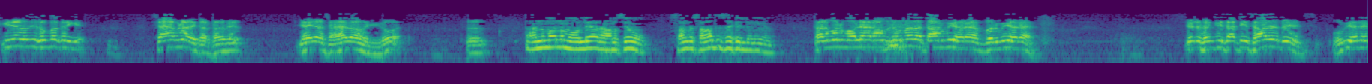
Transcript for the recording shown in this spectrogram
ਕਿਹਨਾਂ ਉਹਦੀ ਸੋਭਾ ਕਰੀਏ? ਸਾਹਿਬ ਨਾਲ ਕਰ ਸਕਦੇ। ਜਿਹੜਾ ਸਾਹਿਬ ਆ ਹੋ। ਤਨ ਮਨ ਮੌਲਿਆ ਰਾਮ ਸਿਉ ਸੰਗ ਸਾਧ ਸਹਿਲਣੀਆਂ। ਤਨ ਮਨ ਮੌਲਿਆ ਰਾਮ ਸਿੰਘ ਉਹਨਾਂ ਦਾ ਤਾਨ ਵੀ ਹਰਾ ਮਨ ਵੀ ਹਰਾ। ਜਿਹੜੇ ਸੰਗੀ ਸਾਥੀ ਸਾਧ ਨੇ ਉਹ ਵੀ ਹਰੇ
